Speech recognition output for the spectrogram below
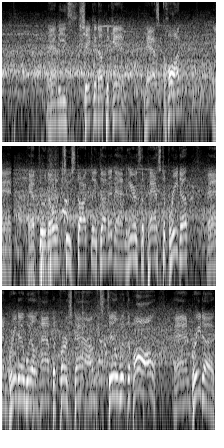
And he's shaken up again. Pass caught. And after an 0-2 start, they've done it. And here's the pass to Breida. And Breida will have the first down, still with the ball. And Breida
